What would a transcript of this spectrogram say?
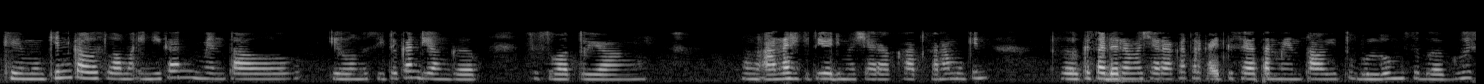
Oke, mungkin kalau selama ini kan mental illness itu kan dianggap sesuatu yang aneh gitu ya di masyarakat karena mungkin e, kesadaran masyarakat terkait kesehatan mental itu belum sebagus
